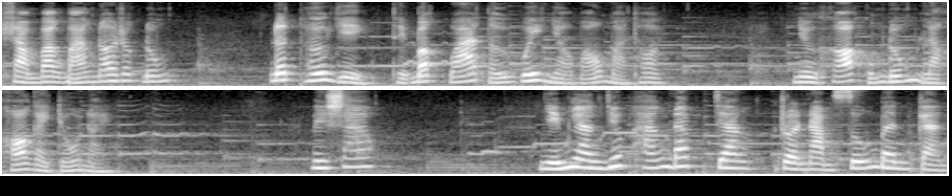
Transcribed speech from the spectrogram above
Sầm văn bản nói rất đúng. Đích thứ gì thì bất quá tử quý nhờ mẫu mà thôi. Nhưng khó cũng đúng là khó ngay chỗ này. Vì sao? Nhiễm nhan giúp hắn đắp chăn rồi nằm xuống bên cạnh.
